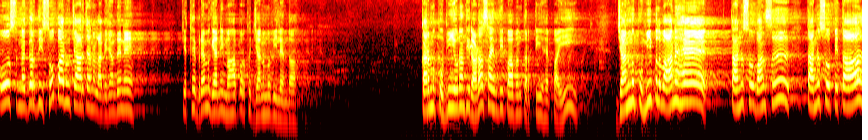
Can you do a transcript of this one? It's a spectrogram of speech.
ਉਸ ਨਗਰ ਦੀ ਸੋਭਾ ਨੂੰ ਚਾਰ ਚੰਨ ਲੱਗ ਜਾਂਦੇ ਨੇ। ਜਿੱਥੇ ਬ੍ਰਹਮ ਗਿਆਨੀ ਮਹਾਪੁਰਖ ਜਨਮ ਵੀ ਲੈਂਦਾ। ਕਰਮ ਭੂਮੀ ਉਹਨਾਂ ਦੀ ਰਾੜਾ ਸਾਹਿਬ ਦੀ ਪਾਵਨ ਧਰਤੀ ਹੈ ਭਾਈ। ਜਨਮ ਭੂਮੀ ਪਹਿਲਵਾਨ ਹੈ। ਧਨ ਸੋ ਵੰਸ, ਧਨ ਸੋ ਪਿਤਾ,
